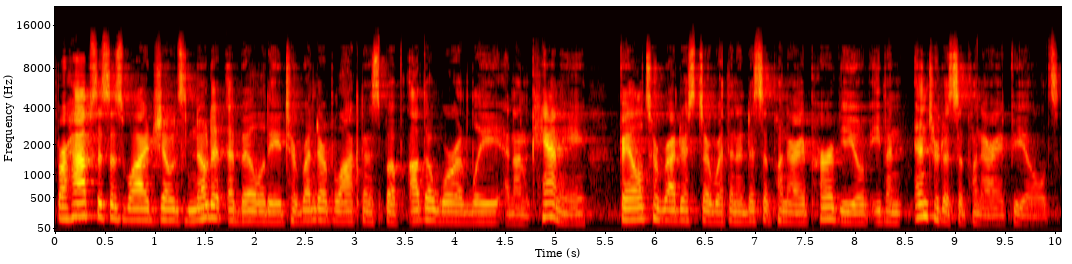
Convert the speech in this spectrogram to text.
Perhaps this is why Jones' noted ability to render blackness both otherworldly and uncanny fail to register within a disciplinary purview of even interdisciplinary fields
